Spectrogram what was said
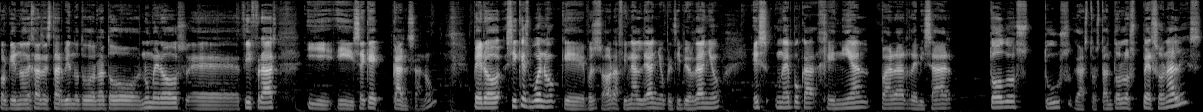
porque no dejas de estar viendo todo el rato números, eh, cifras, y, y sé que cansa, ¿no? Pero sí que es bueno que, pues eso, ahora final de año, principios de año, es una época genial para revisar todos tus gastos, tanto los personales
